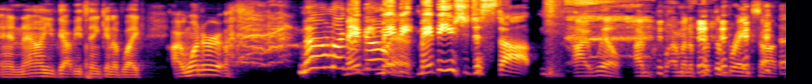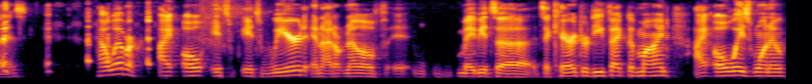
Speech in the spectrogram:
and now you've got me thinking of like, I wonder. no, I'm not gonna Maybe go maybe there. maybe you should just stop. I will. I'm I'm going to put the brakes on this. However, I oh it's it's weird, and I don't know if it, maybe it's a it's a character defect of mine. I always want to.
